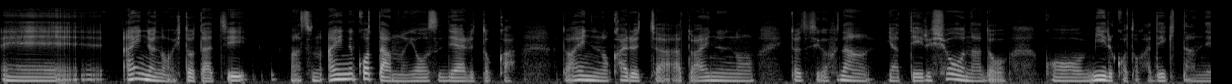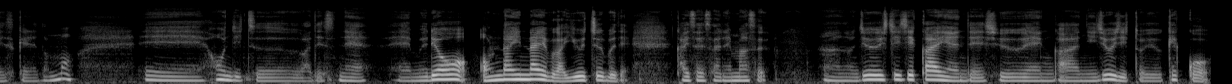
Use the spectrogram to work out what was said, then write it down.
えー、アイヌの人たち、まあ、そのアイヌコタンの様子であるとか、あとアイヌのカルチャー、あとアイヌの人たちが普段やっているショーなどをこう見ることができたんですけれども、えー、本日はですね、えー、無料オンラインライブが YouTube で開催されます。あの、17時開演で終演が20時という結構、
